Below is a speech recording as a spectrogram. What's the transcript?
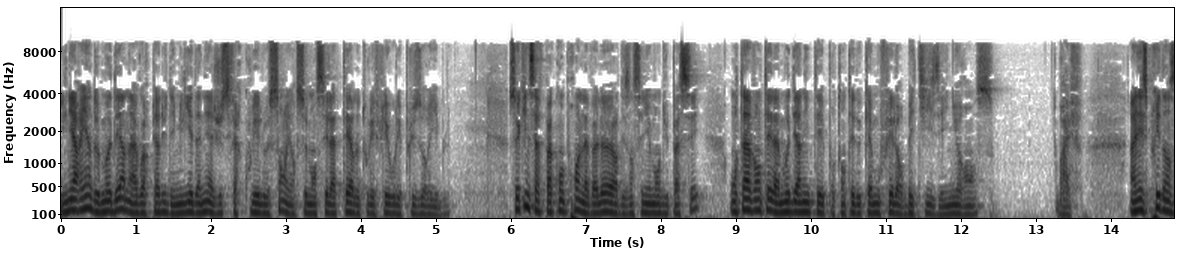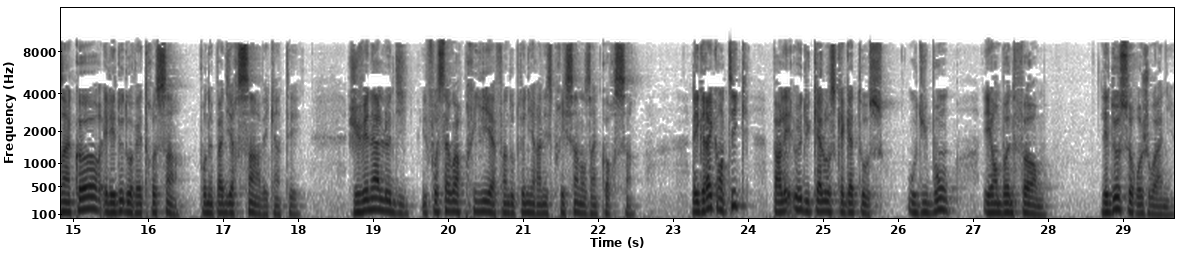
Il n'y a rien de moderne à avoir perdu des milliers d'années à juste faire couler le sang et ensemencer la terre de tous les fléaux les plus horribles. Ceux qui ne savent pas comprendre la valeur des enseignements du passé ont inventé la modernité pour tenter de camoufler leur bêtise et ignorance. Bref, un esprit dans un corps et les deux doivent être saints, pour ne pas dire saints avec un T. Juvénal le dit, il faut savoir prier afin d'obtenir un esprit saint dans un corps saint. Les Grecs antiques parlaient eux du kalos kagatos, ou du bon et en bonne forme. Les deux se rejoignent.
